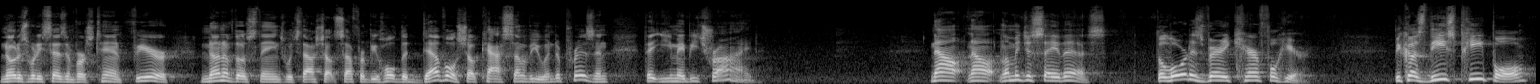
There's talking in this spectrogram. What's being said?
Notice what he says in verse 10 Fear none of those things which thou shalt suffer. Behold, the devil shall cast some of you into prison that ye may be tried. Now, now let me just say this. The Lord is very careful here because these people,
